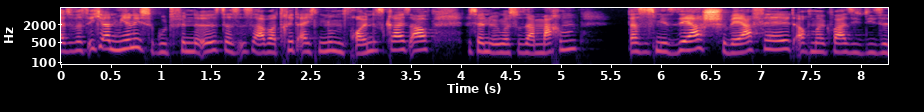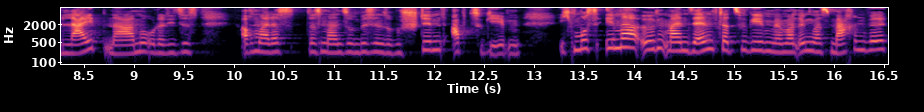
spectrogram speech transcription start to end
Also was ich an mir nicht so gut finde ist, das ist aber tritt eigentlich nur im Freundeskreis auf, dass wenn wir irgendwas zusammen machen, dass es mir sehr schwer fällt, auch mal quasi diese Leitnahme oder dieses auch mal das, dass man so ein bisschen so bestimmt abzugeben. Ich muss immer irgendeinen Senf dazugeben, wenn man irgendwas machen will.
